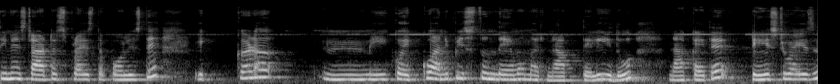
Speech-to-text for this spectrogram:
తినే స్టార్టర్స్ ప్రైస్తో పోలిస్తే ఇక్కడ మీకు ఎక్కువ అనిపిస్తుందేమో మరి నాకు తెలియదు నాకైతే taste wise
